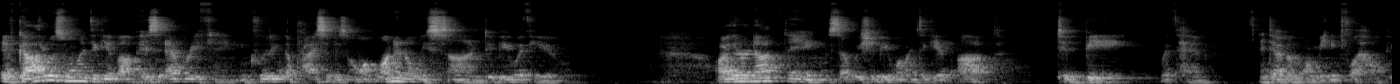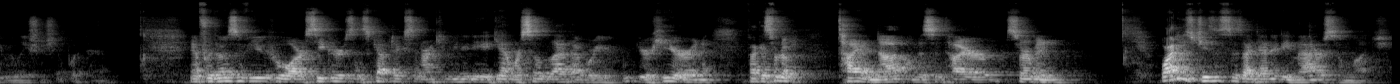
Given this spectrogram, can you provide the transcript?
If God was willing to give up his everything, including the price of his one and only son, to be with you, are there not things that we should be willing to give up to be with him and to have a more meaningful, healthy relationship with him? And for those of you who are seekers and skeptics in our community, again, we're so glad that we're, you're here. And if I could sort of tie a knot on this entire sermon. Why does Jesus' identity matter so much?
